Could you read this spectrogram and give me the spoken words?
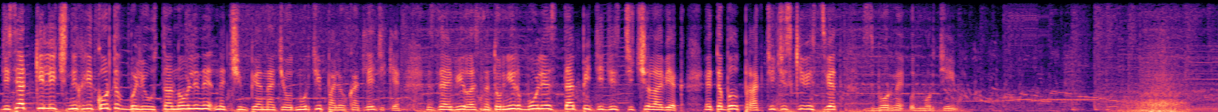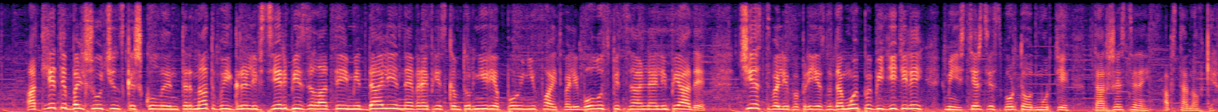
Десятки личных рекордов были установлены на чемпионате Удмуртии по легкой атлетике. Заявилось на турнир более 150 человек. Это был практически весь цвет сборной Удмуртии. Атлеты Большеучинской школы-интернат выиграли в Сербии золотые медали на европейском турнире по юнифайт волейболу специальной олимпиады. Чествовали по приезду домой победителей в Министерстве спорта Удмуртии в торжественной обстановке.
